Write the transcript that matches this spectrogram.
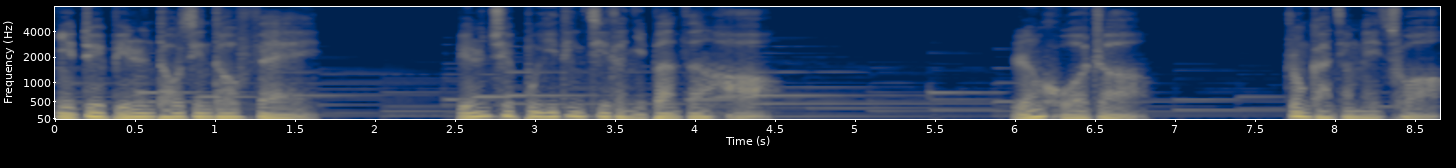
你对别人掏心掏肺，别人却不一定记得你半分好。人活着，重感情没错。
